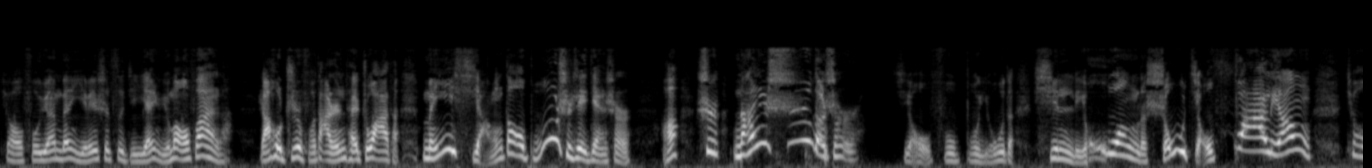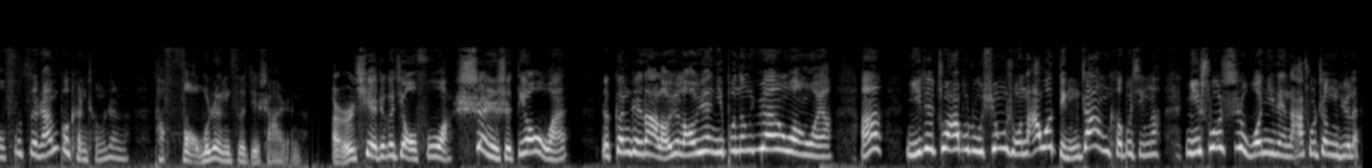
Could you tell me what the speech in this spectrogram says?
轿夫原本以为是自己言语冒犯了。然后知府大人才抓他，没想到不是这件事儿啊，是男尸的事儿啊！教夫不由得心里慌了，手脚发凉。教夫自然不肯承认了，他否认自己杀人呢。而且这个教夫啊，甚是刁顽，这跟这大老爷，老爷你不能冤枉我呀！啊，你这抓不住凶手，拿我顶账可不行啊！你说是我，你得拿出证据来，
